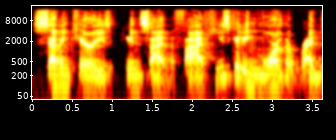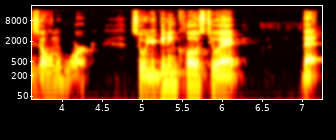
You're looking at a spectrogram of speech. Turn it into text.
seven carries inside the five. He's getting more of the red zone work. So when you're getting close to it, that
